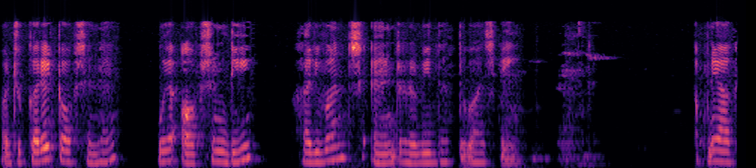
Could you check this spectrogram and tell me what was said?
और जो करेक्ट ऑप्शन है, वो है option D Harivansh and Ravi Dutt Vajpayee. अपने आखिरी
